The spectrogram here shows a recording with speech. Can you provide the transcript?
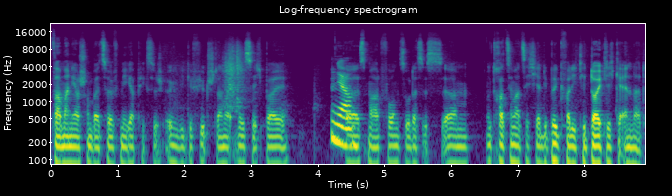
war man ja schon bei 12 Megapixel irgendwie gefühlt standardmäßig bei ja. äh, Smartphones. So, das ist, ähm, und trotzdem hat sich ja die Bildqualität deutlich geändert.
